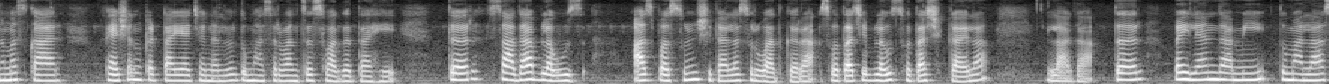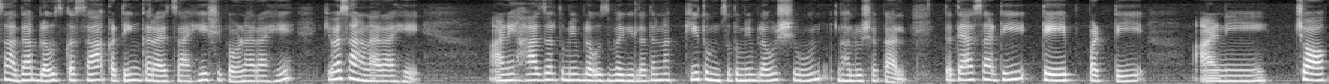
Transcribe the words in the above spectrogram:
नमस्कार. फॅशन कट्टा या चॅनलवर तुम्हा सर्वांचं स्वागत आहे. तर साधा ब्लाऊज आजपासून शिकायला सुरुवात करा. स्वतःचे ब्लाऊज स्वतः शिकायला लागा. तर पहिल्यांदा मी तुम्हाला साधा ब्लाऊज कसा कटिंग करायचा हे शिकवणार आहे किंवा सांगणार आहे. आणि हा जर तुम्ही ब्लाऊज बघितला तर नक्की तुमचं तुम्ही ब्लाऊज शिवून घालू शकाल. तर त्यासाठी टेप पट्टी आणि चॉक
